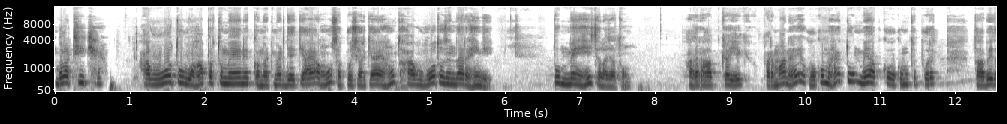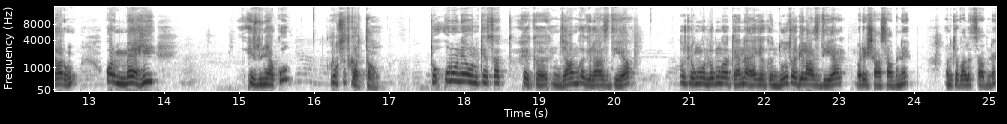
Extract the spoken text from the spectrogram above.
बोला, ठीक है, अब वो तो वहाँ पर तो मैंने कमिटमेंट दे के आया हूँ, सब कुछ करके आया हूँ तो अब वो तो ज़िंदा रहेंगे। तो मैं ही चला जाता हूँ। अगर आपका एक फरमान है, हुक्म है तो मैं आपको हुक्म के पूरे ताबेदार हूँ और मैं ही इस दुनिया को रुखसत करता हूँ। तो उन्होंने उनके साथ एक जाम का गिलास दिया। कुछ लोगों लोगों का कहना है कि दूध का गिलास दिया, बड़े शाह साहब ने, उनके वालद साहब ने,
